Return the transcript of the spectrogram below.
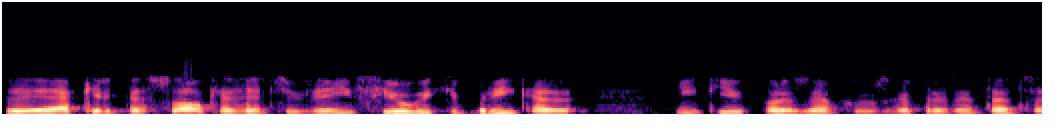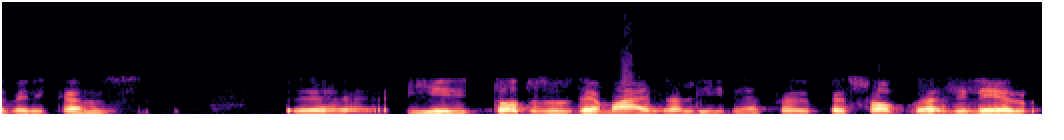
É aquele pessoal que a gente vê em filme que brinca, em que, por exemplo, os representantes americanos eh, e todos os demais ali, né, o pessoal brasileiro,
